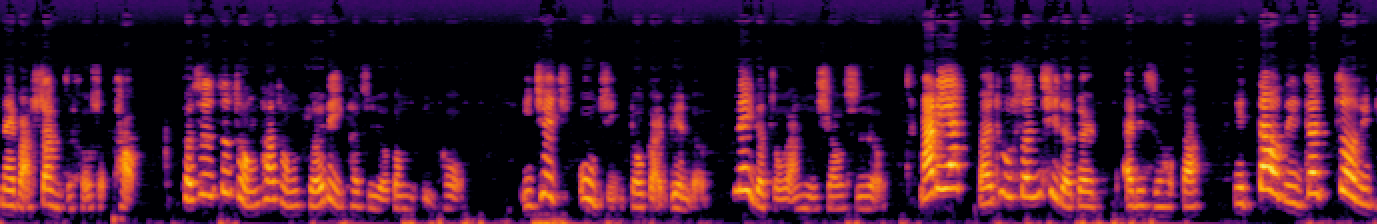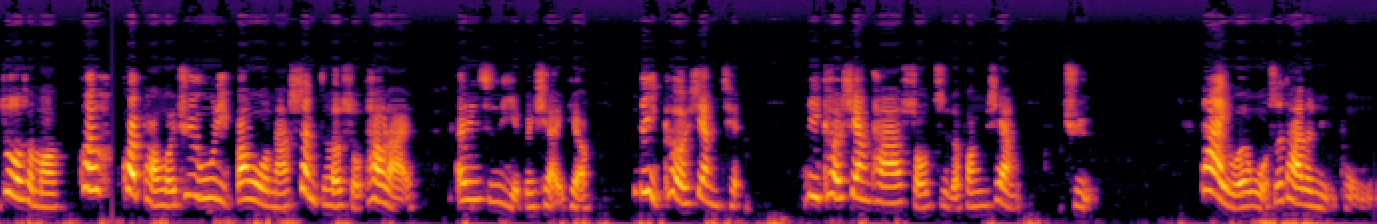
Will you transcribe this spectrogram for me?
那把扇子和手套，可是自从她从水里开始游动以后，一切物景都改变了，那个走廊也消失了。玛利亚，白兔生气的对爱丽丝吼道：“你到底在这里做什么？快快跑回去屋里，帮我拿扇子和手套来！”爱丽丝也被吓一跳，立刻向前，立刻向他手指的方向去。他以为我是他的女仆，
